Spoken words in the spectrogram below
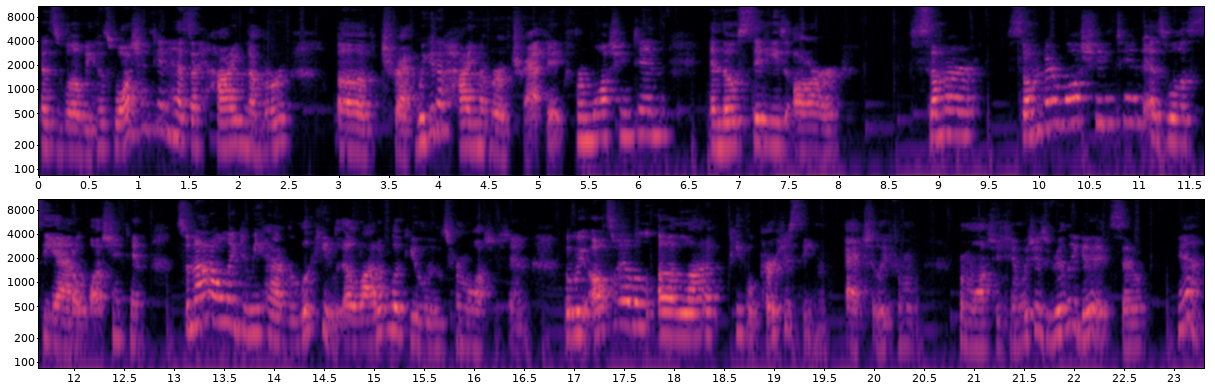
as well because Washington has a high number of traffic. We get a high number of traffic from Washington, and those cities are Summer Sumner, Washington, as well as Seattle, Washington. So not only do we have looky a lot of looky loos from Washington, but we also have a, a lot of people purchasing actually from from Washington, which is really good. So yeah,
